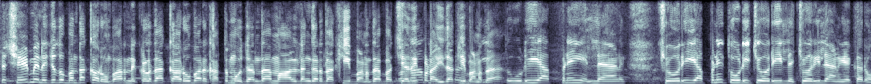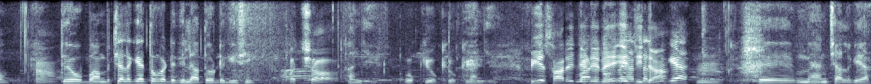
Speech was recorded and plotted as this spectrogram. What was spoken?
ਤੇ 6 ਮਹੀਨੇ ਜਦੋਂ ਬੰਦਾ ਘਰੋਂ ਬਾਹਰ ਨਿਕਲਦਾ ਕਾਰੋਬਾਰ ਖਤਮ ਹੋ ਜਾਂਦਾ ਮਾਲ ਡੰਗਰ ਦਾ ਕੀ ਬਣਦਾ ਬੱਚਿਆਂ ਦੀ ਪੜ੍ਹਾਈ ਦਾ ਕੀ ਬਣਦਾ? ਤੂੜੀ ਆਪਣੀ ਲੈਣ ਚੋਰੀ ਆਪਣੀ ਤੂੜੀ ਚੋਰੀ ਚੋਰੀ ਲੈਣ ਗਏ ਘਰੋਂ। ਹਾਂ। ਤੇ ਉਹ ਬੰਬ ਚੱਲ ਗਿਆ ਤੋਂ ਵੱਡੇ ਦੀ ਲੱਤ ਉੱਡ ਗਈ ਸੀ। ਅੱਛਾ। ਹਾਂਜੀ। Okay okay okay. ਹਾਂਜੀ। ਵੀ ਇਹ ਸਾਰੇ ਜਿਹੜੇ ਨੇ ਇਹ ਚੀਜ਼ਾਂ? ਤੇ ਮੈਨ ਚੱਲ ਗਿਆ।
